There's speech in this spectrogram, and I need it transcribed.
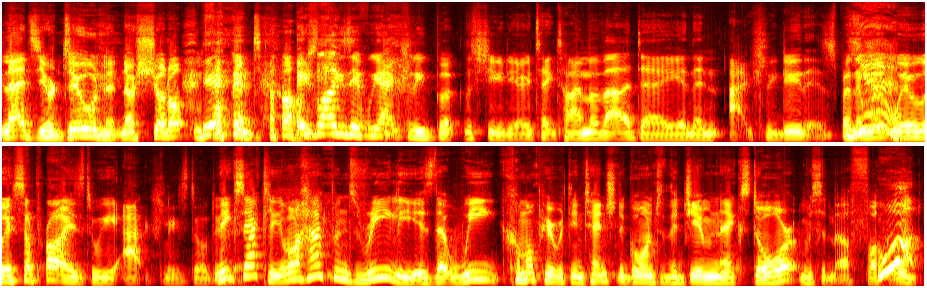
lads, you're doing it. Now shut up and fucking talk. It's like as if we actually book the studio, take time about a day, and then actually do this. But then Yeah. we're, we're, we're surprised we actually still do it. Exactly. What happens really is that we come up here with the intention of going to the gym next door, and we said, "Oh fuck!" What?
